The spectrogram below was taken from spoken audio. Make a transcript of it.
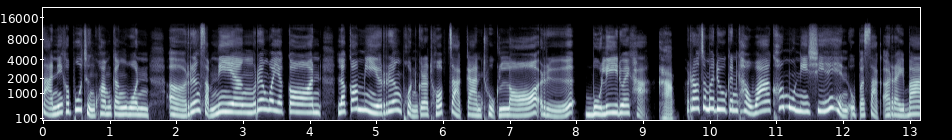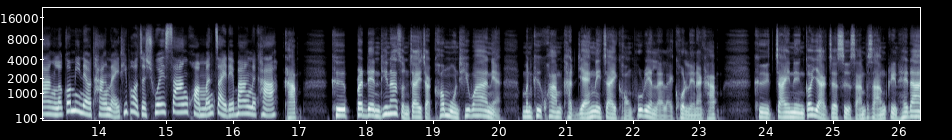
สารนี้เขาพูดถึงความกังวลเอ่อเรื่องสำเนียง เรื่องไวยากรณ์ แล้วก็มีเรื่องผลกระทบจากการถูกล้อหรือบูลลี่ด้วยค่ะ ครับ เราจะมาดูกันค่ะว่าข้อมูลนี้ชี้ให้เห็นอุปสรรคอะไรบ้าง แล้วก็มีแนวทางไหนที่พอจะช่วยสร้างความมั่นใจได้บ้างนะคะ ครับ คือประเด็นที่น่าสนใจจากข้อมูลที่ว่าเนี่ย มันคือความขัดแย้งในใจของผู้เรียนหลาย ๆ คนเลยนะครับ คือใจหนึ่งก็อยากจะสื่อสารภาษาอังกฤษให้ได้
